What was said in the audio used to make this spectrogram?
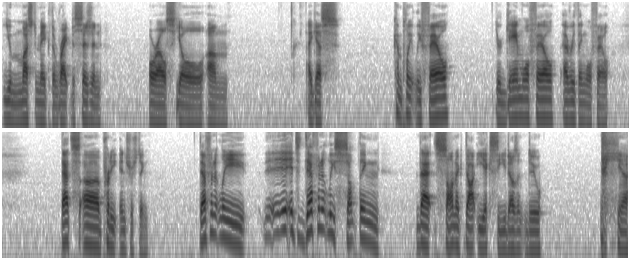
you must make the right decision, or else you'll, um, I guess, completely fail. Your game will fail. Everything will fail. That's uh, pretty interesting. Definitely, it's definitely something that Sonic.exe doesn't do. yeah,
